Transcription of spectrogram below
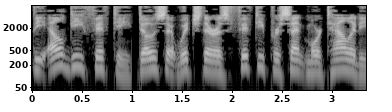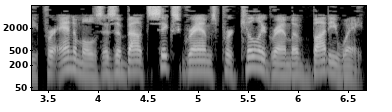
The LD50 dose at which there is 50% mortality for animals is about 6 grams per kilogram of body weight.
